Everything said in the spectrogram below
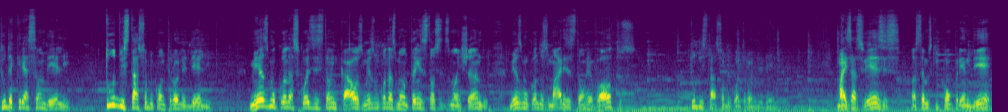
Tudo é criação dele, tudo está sob o controle dele. Mesmo quando as coisas estão em caos, mesmo quando as montanhas estão se desmanchando, mesmo quando os mares estão revoltos, tudo está sob o controle dele. Mas às vezes nós temos que compreender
